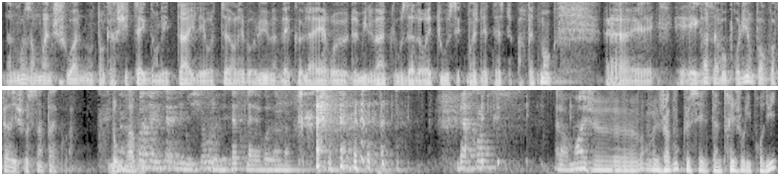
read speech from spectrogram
on a de moins en moins de choix, nous, en tant qu'architectes, dans les tailles, les hauteurs, les volumes, avec la RE 2020 que vous adorez tous et que moi je déteste parfaitement. Euh, et, grâce à vos produits, on peut encore faire des choses sympas, quoi. Donc, bravo. Troisième thème d'émission, je déteste la RE 2020. Bertrand Alors, moi, j'avoue que c'est un très joli produit.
